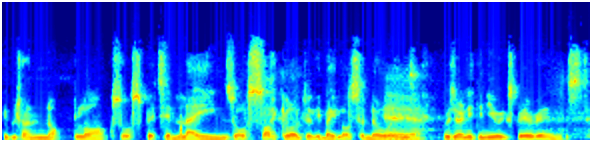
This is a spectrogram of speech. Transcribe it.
people trying to knock blocks or spit in lanes or psychologically make lots of noise. Yeah. Was there anything you experienced?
